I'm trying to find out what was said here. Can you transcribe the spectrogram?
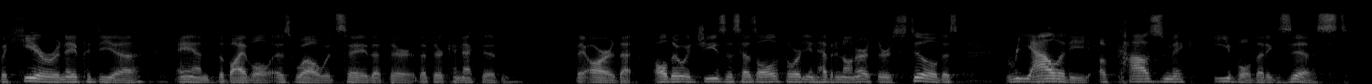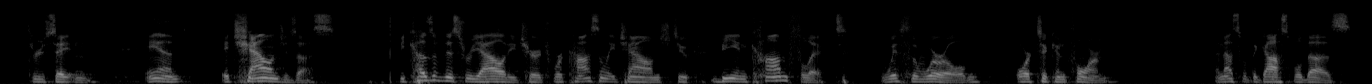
But here, Rene Padilla and the Bible as well would say that they're, that they're connected. They are. That although Jesus has all authority in heaven and on earth, there is still this reality of cosmic evil that exists through Satan. And it challenges us. Because of this reality, church, we're constantly challenged to be in conflict with the world or to conform. And that's what the gospel does.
